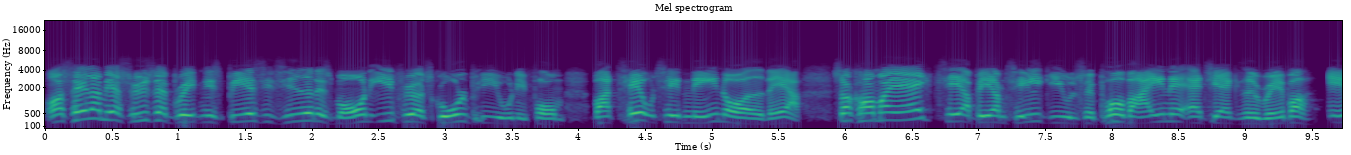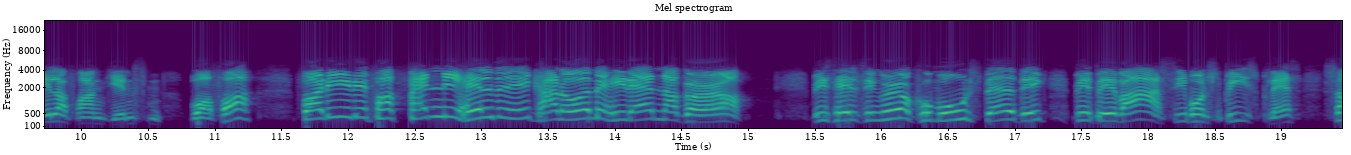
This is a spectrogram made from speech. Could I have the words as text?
Og selvom jeg synes, at Britney Spears i tidernes morgen iført skolepigeuniform var tæv til den enårede vær, så kommer jeg ikke til at bede om tilgivelse på vegne af Jack the Ripper eller Frank Jensen. Hvorfor? Fordi det for fanden i helvede ikke har noget med hinanden at gøre. Hvis Helsingør Kommune stadigvæk vil bevare Simon Spis plads, så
